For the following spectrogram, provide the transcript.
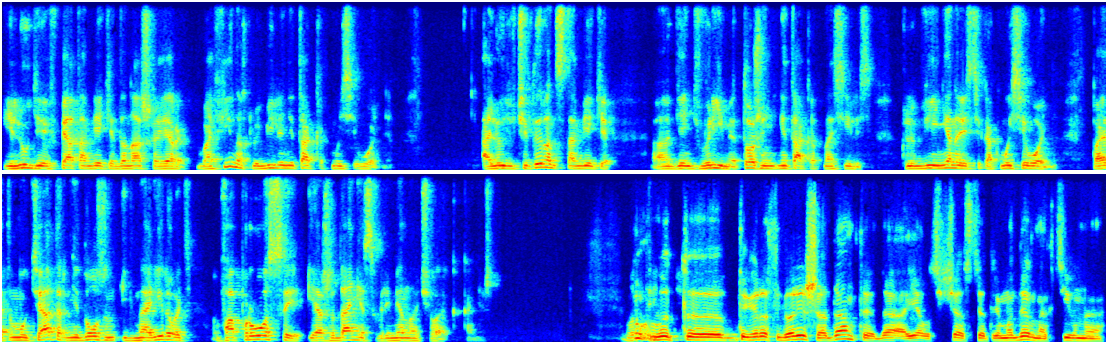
И люди в пятом веке до нашей эры в Афинах любили не так, как мы сегодня. А люди в XIV веке э, где-нибудь в Риме тоже не так относились к любви и ненависти, как мы сегодня. Поэтому театр не должен игнорировать вопросы и ожидания современного человека, конечно. Вот, ну, вот э, ты как раз и говоришь о Данте, да, а я вот сейчас в Театре Модерн активно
